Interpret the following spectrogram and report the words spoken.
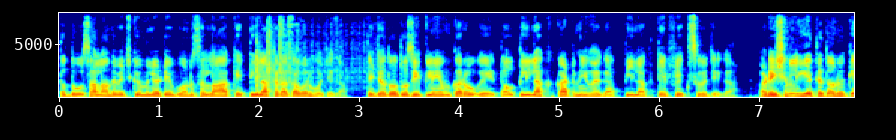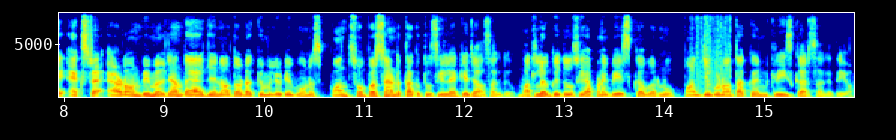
ਤਾਂ 2 ਸਾਲਾਂ ਦੇ ਵਿੱਚ ਕਿਊਮੂਲੇਟਿਵ ਬੋਨਸ ਲਾ ਕੇ 30 ਲੱਖ ਦਾ ਕਵਰ ਹੋ ਜਾਏਗਾ। ਤੇ ਜਦੋਂ ਤੁਸੀਂ ਕਲੇਮ ਕਰੋਗੇ, ਤਾਂ ਉਹ 30 ਲੱਖ ਘੱਟ ਨਹੀਂ ਹੋਏਗਾ 30 ਲੱਖ ਤੇ ਫਿਕਸ ਹੋ ਜਾਏਗਾ। ਐਡੀਸ਼ਨਲੀ ਇੱਥੇ ਤੁਹਾਨੂੰ ਇੱਕ ਐਕਸਟਰਾ ਐਡ ਆਨ ਵੀ ਮਿਲ ਜਾਂਦਾ ਹੈ, ਜਿਹਦੇ ਨਾਲ ਤੁਹਾਡਾ ਕਿਊਮੂਲੇਟਿਵ ਬੋਨਸ 500% ਤੱਕ ਤੁਸੀਂ ਲੈ ਕੇ ਜਾ ਸਕਦੇ ਹੋ। ਮਤਲਬ ਕਿ ਤੁਸੀਂ ਆਪਣੇ ਬੇਸ ਕਵਰ ਨੂੰ 5 ਗੁਣਾ ਤੱਕ ਇਨਕਰੀਜ਼ ਕਰ ਸਕਦੇ ਹੋ।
